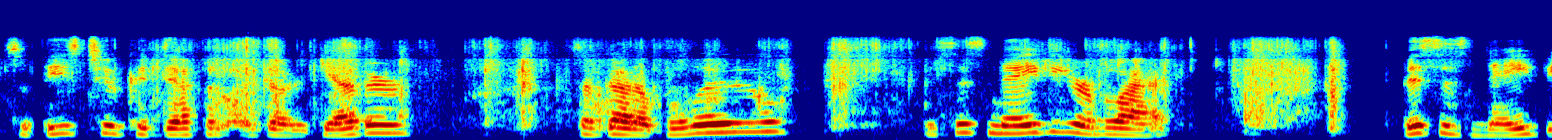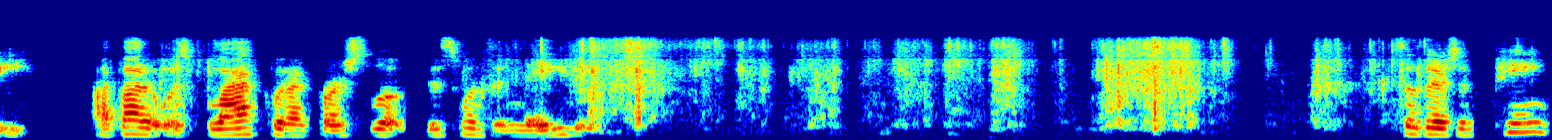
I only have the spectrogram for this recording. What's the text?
So these two could definitely go together. So I've got a blue. Is this navy or black? This is navy. I thought it was black when I first looked. This one's a navy. So there's a pink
